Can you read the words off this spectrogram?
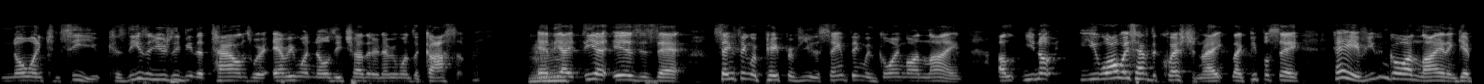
no one can see you because these are usually be the towns where everyone knows each other and everyone's a gossip mm-hmm. and the mm-hmm. idea is is that same thing with pay-per-view the same thing with going online uh, you know you always have the question, right? Like people say, hey, if you can go online and get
